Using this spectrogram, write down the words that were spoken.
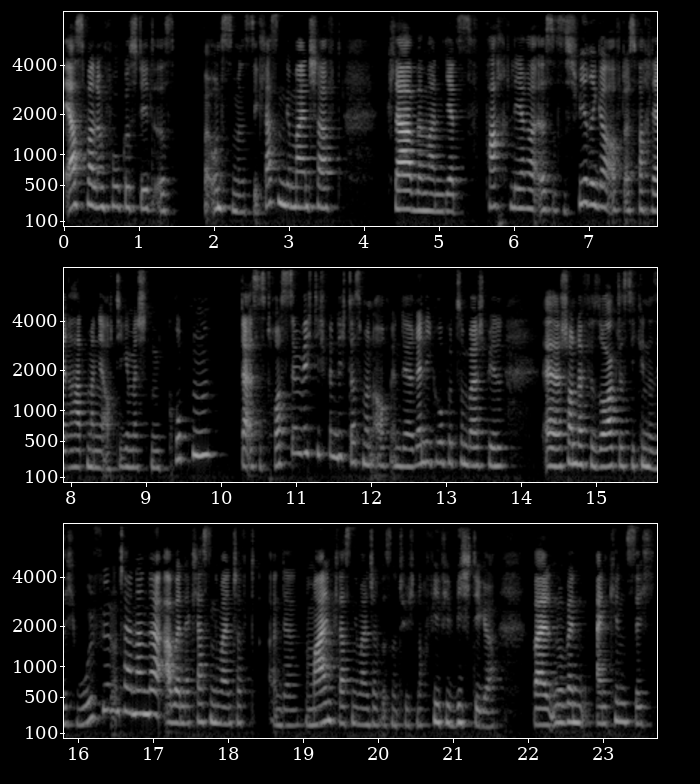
erstmal im Fokus steht, ist bei uns zumindest die Klassengemeinschaft. Klar, wenn man jetzt Fachlehrer ist, ist es schwieriger. Oft als Fachlehrer hat man ja auch die gemischten Gruppen. Da ist es trotzdem wichtig, finde ich, dass man auch in der Rallye-Gruppe zum Beispiel äh, schon dafür sorgt, dass die Kinder sich wohlfühlen untereinander. Aber in der Klassengemeinschaft an der normalen Klassengemeinschaft ist natürlich noch viel, viel wichtiger. Weil nur wenn ein Kind sich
